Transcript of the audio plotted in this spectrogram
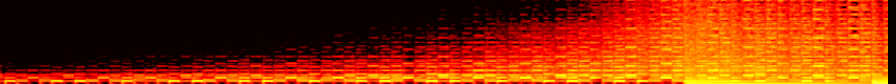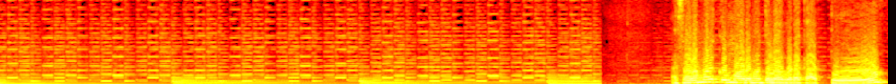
Assalamualaikum warahmatullahi wabarakatuh.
